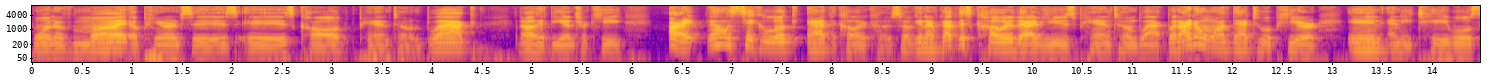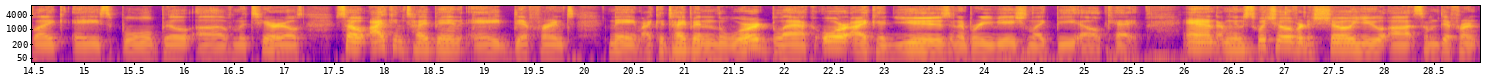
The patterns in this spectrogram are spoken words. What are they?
one of my appearances is called Pantone Black. And I'll hit the enter key. All right, now let's take a look at the color code. So again, I've got this color that I've used, Pantone Black, but I don't want that to appear in any tables like a spool bill of materials. So I can type in a different name. I could type in the word black, or I could use an abbreviation like BLK. And I'm going to switch over to show you uh, some different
